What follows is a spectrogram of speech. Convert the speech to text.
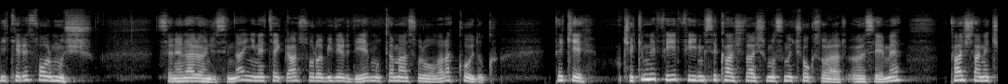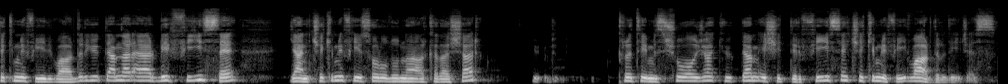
bir kere sormuş. Seneler öncesinden yine tekrar sorabilir diye muhtemel soru olarak koyduk. Peki çekimli fiil fiilimsi karşılaştırmasını çok sorar ÖSYM. Kaç tane çekimli fiil vardır? Yüklemler eğer bir fiilse yani çekimli fiil sorulduğunda arkadaşlar pratiğimiz şu olacak. Yüklem eşittir fiil ise çekimli fiil vardır diyeceğiz.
